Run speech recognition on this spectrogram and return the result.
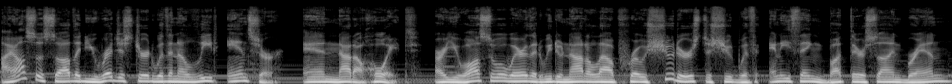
I also saw that you registered with an elite answer and not a Hoyt. Are you also aware that we do not allow pro shooters to shoot with anything but their signed brand?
